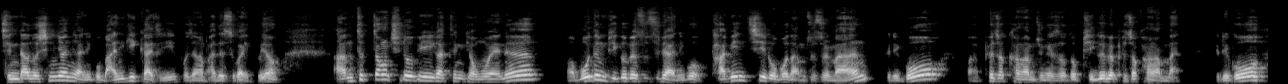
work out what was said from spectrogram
진단 후 10년이 아니고 만기까지 보장을 받을 수가 있고요. 암 특정 치료비 같은 경우에는 어, 모든 비급여 수술이 아니고 다빈치 로봇 암 수술만 그리고 어, 표적 항암 중에서도 비급여 표적 항암만 그리고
